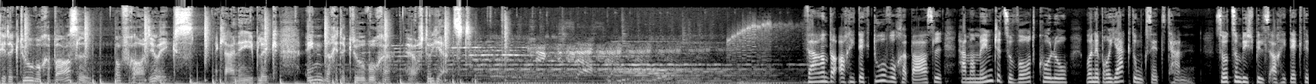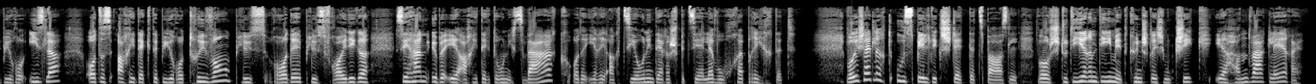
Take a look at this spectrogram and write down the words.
Architekturwoche Basel auf Radio X. Ein kleiner Einblick in die Architekturwoche hörst du jetzt. Während der Architekturwoche Basel haben wir Menschen zu Wort gekommen, die ein Projekt umgesetzt haben. So zum Beispiel das Architektenbüro Isla oder das Architektenbüro Truvent plus Rode plus Freudiger. Sie haben über ihr architektonisches Werk oder ihre Aktion in dieser speziellen Woche berichtet. Wo ist eigentlich die Ausbildungsstätte zu Basel, wo Studierende mit künstlerischem Geschick ihr Handwerk lehren?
